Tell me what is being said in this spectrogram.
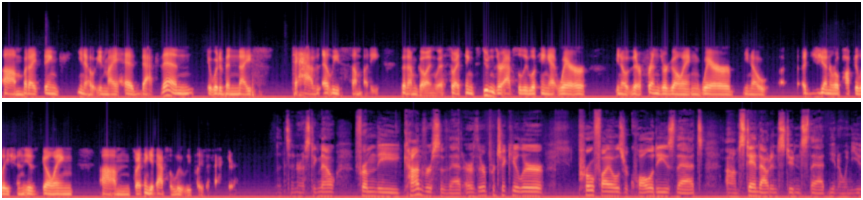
Um, but I think, you know, in my head back then, it would have been nice to have at least somebody that I'm going with. So I think students are absolutely looking at where, you know, their friends are going, where, you know, a general population is going. Um, so I think it absolutely plays a factor. That's interesting. Now, from the converse of that, are there particular profiles or qualities that um, stand out in students that you know when you,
